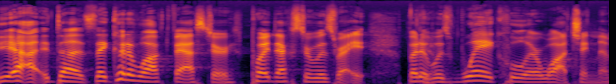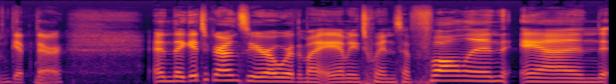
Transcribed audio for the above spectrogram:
Yeah, it does. They could have walked faster. Poindexter was right, but it was way cooler watching them get hmm. there. And they get to ground zero where the Miami Twins have fallen, and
